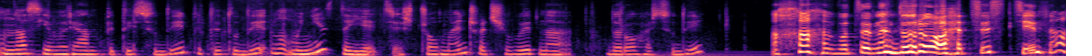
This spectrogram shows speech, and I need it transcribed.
У нас є варіант піти сюди, піти туди. Ну, мені здається, що менш очевидна дорога сюди. Ага, бо це не дорога, це стіна.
